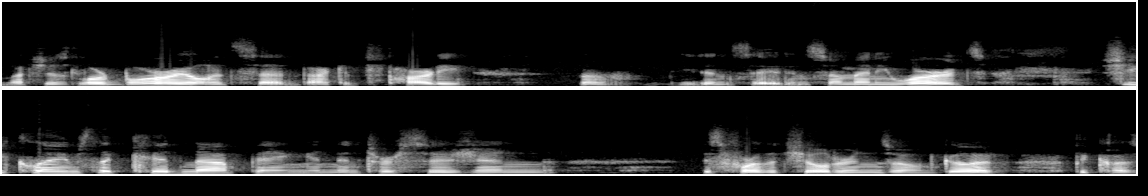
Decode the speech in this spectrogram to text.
much as Lord Boreal had said back at the party, though he didn't say it in so many words. She claims that kidnapping and intercision is for the children's own good, because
